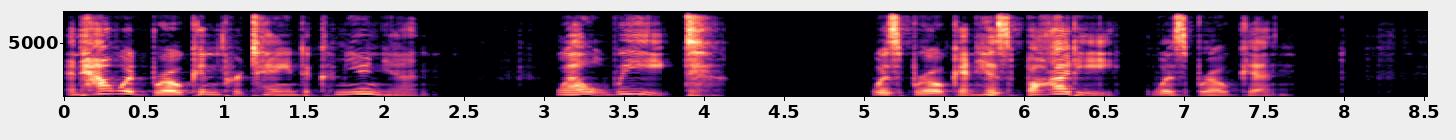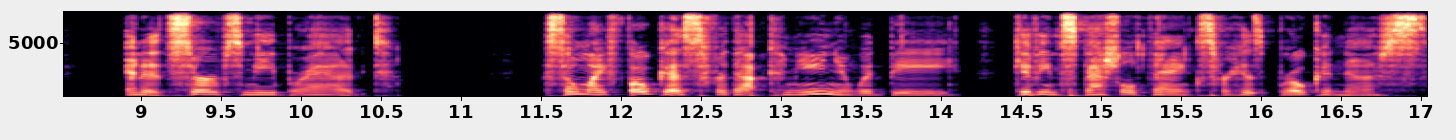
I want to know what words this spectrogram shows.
And how would broken pertain to communion? Well, wheat was broken, his body was broken, and it serves me bread. So, my focus for that communion would be giving special thanks for his brokenness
